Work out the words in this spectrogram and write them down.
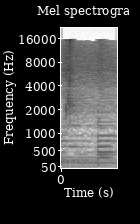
Bye.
